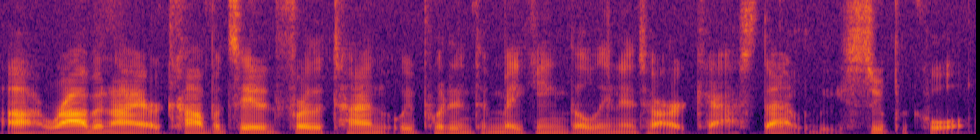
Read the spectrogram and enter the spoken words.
uh, Rob and I are compensated for the time that we put into making the Lean Into Art cast. That would be super cool.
